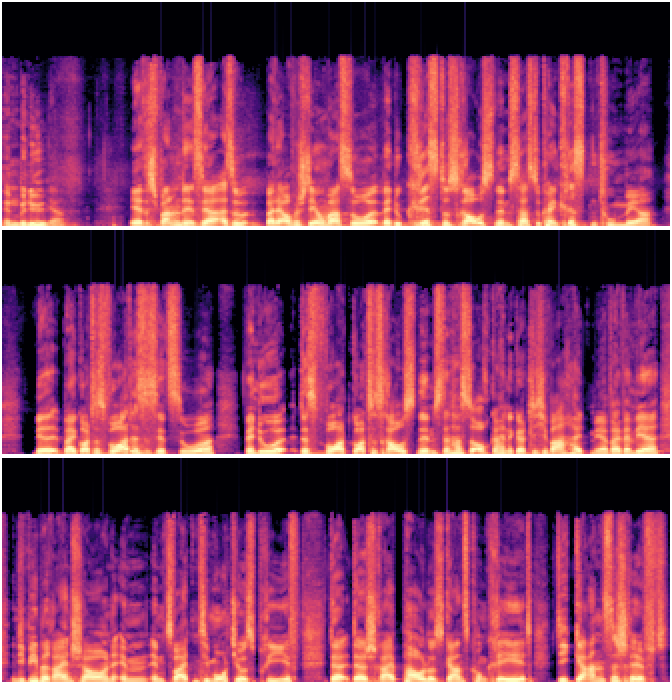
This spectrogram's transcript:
im Menü? Ja. Ja, das Spannende ist ja, also bei der Auferstehung war es so, wenn du Christus rausnimmst, hast du kein Christentum mehr. Bei Gottes Wort ist es jetzt so, wenn du das Wort Gottes rausnimmst, dann hast du auch keine göttliche Wahrheit mehr. Weil wenn wir in die Bibel reinschauen, im, im zweiten Timotheusbrief, da, da schreibt Paulus ganz konkret, die ganze Schrift,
